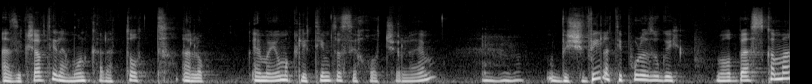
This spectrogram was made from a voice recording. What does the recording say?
אז הקשבתי להמון קלטות, הלא, הם היו מקליטים את השיחות שלהם, mm-hmm. בשביל הטיפול הזוגי, מאוד בהסכמה.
